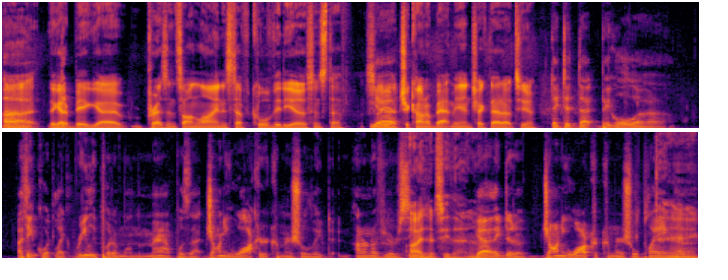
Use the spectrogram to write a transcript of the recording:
Uh, they got a big uh, presence online and stuff, cool videos and stuff. So yeah. Yeah. Chicano Batman, check that out too. They did that big ol' uh, I think what like really put them on the map was that Johnnie Walker commercial they did. I don't know if you ever seen. I didn't see that. no. Yeah, they did a Johnnie Walker commercial playing. Uh,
